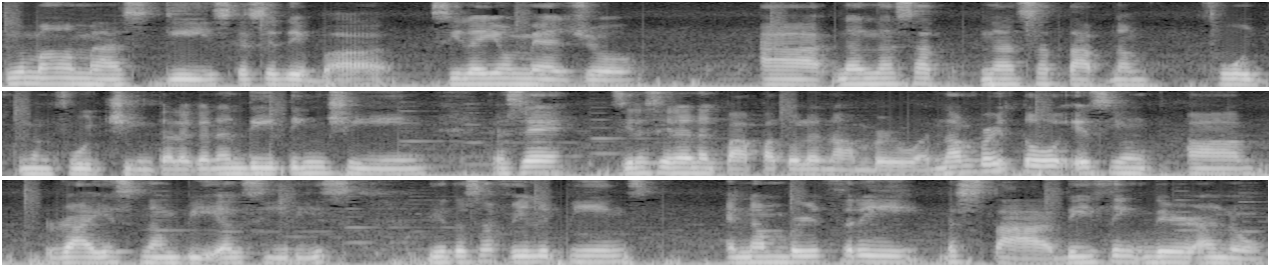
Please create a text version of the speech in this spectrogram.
yung mga mass gays kasi 'di ba sila yung medyo uh, na nasa nasa top ng food ng food chain talaga ng dating chain. Kasi sila sila nagpapatula number one. Number two is yung um, rise ng BL series dito sa Philippines. And number three basta they think they're ano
